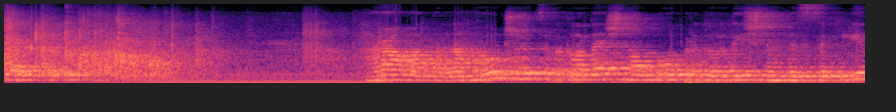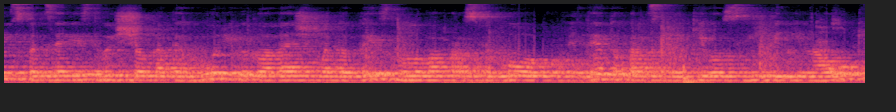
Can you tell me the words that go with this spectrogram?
Дякую. Грамота нагороджується викладач науково-природичних дисциплін, спеціаліст вищої категорії, викладач методист, голова профспілкового комітету працівників освіти і науки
